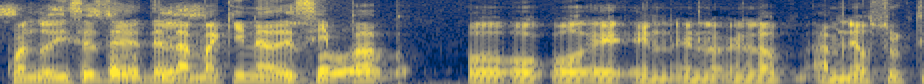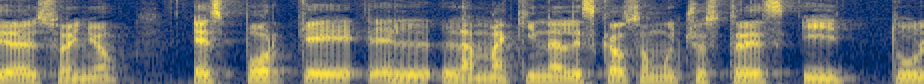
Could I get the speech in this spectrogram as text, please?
cuando dices de, de la máquina de CPAP o, o, o eh, en, en, en, la apnea obstructiva del sueño, es porque la máquina les causa mucho estrés y tú,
